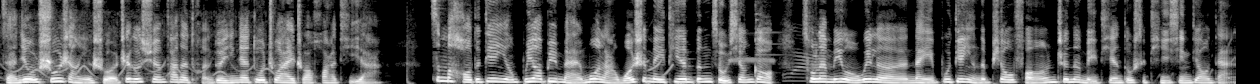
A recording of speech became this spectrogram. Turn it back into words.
咱就书上一说，这个宣发的团队应该多抓一抓话题呀。这么好的电影不要被埋没了。我是每天奔走相告，从来没有为了哪一部电影的票房，真的每天都是提心吊胆。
